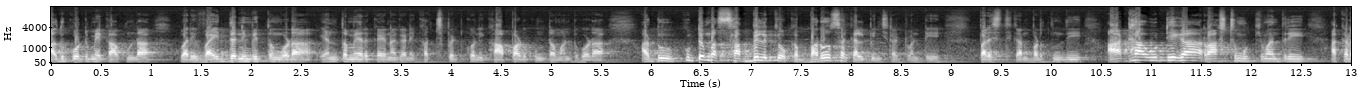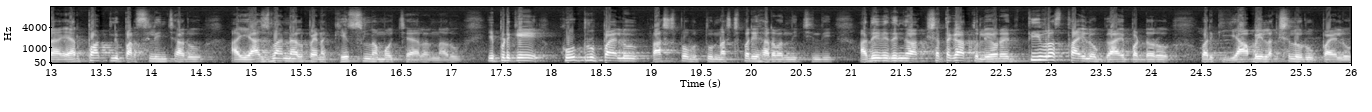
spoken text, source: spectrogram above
ఆదుకోవటమే కాకుండా వారి వైద్య నిమిత్తం కూడా ఎంత మేరకైనా కానీ ఖర్చు పెట్టుకొని కాపాడుకుంటామంటూ కూడా అటు కుటుంబ సభ్యులకి ఒక భరోసా కల్పించినటువంటి పరిస్థితి కనపడుతుంది. ఆఠావుటిగా రాష్ట్ర ముఖ్యమంత్రి అక్కడ ఏర్పాటుని పరిశీలించారు. ఆ యాజమాన్యాలపైన కేసులు నమోదు చేయాలన్నారు. ఇప్పటికే కోటి రూపాయలు రాష్ట్ర ప్రభుత్వం నష్టపరిహారం అందించింది. అదేవిధంగా క్షతగాత్రులు ఎవరైతే తీవ్ర స్థాయిలో గాయపడ్డారో వారికి యాభై లక్షల రూపాయలు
